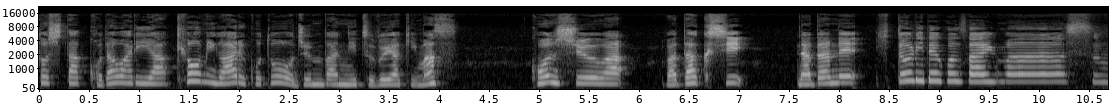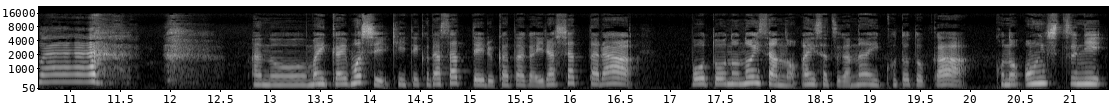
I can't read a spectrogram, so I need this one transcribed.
としたこだわりや興味があることを順番につぶやきます。今週は私なだね一人でございます。わあの毎回もし聞いてくださっている方がいらっしゃったら冒頭のノイさんの挨拶がないこととかこの音質に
